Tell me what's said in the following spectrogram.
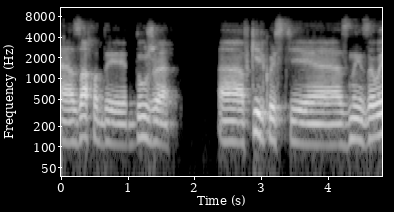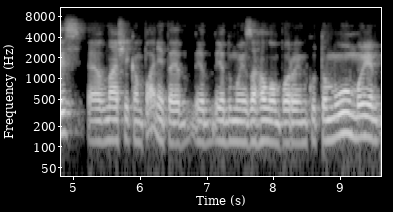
е, заходи дуже е, в кількості знизились в нашій компанії, та я, думаю, загалом по ринку. Тому ми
